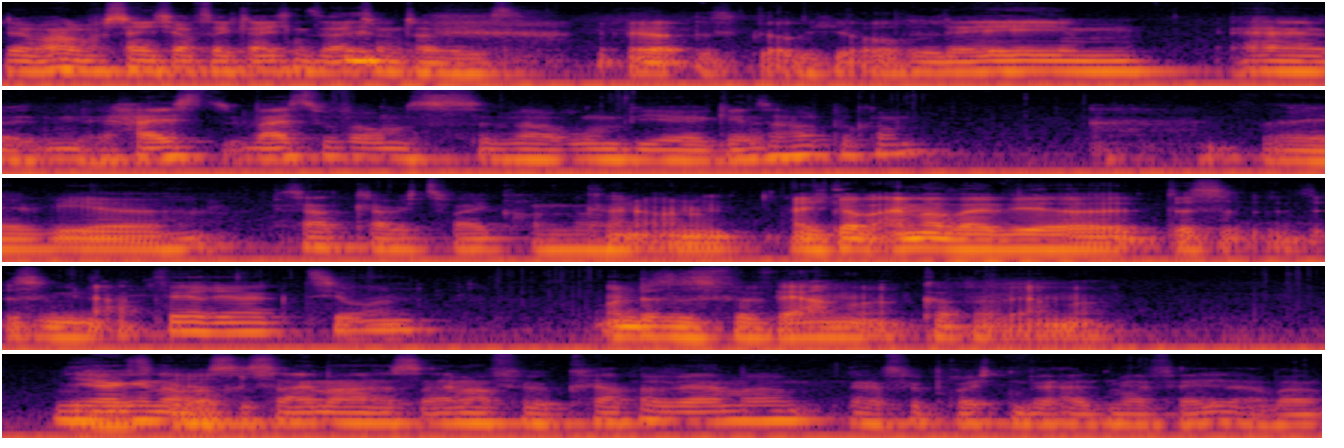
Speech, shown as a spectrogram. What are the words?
wir waren wahrscheinlich auf der gleichen Seite unterwegs. ja, das glaube ich auch. Lame. Äh, heißt, weißt du, warum's, warum wir Gänsehaut bekommen? Weil wir, Es hat, glaube ich, zwei Gründe. keine Ahnung. Ich glaube einmal, weil wir, das ist irgendwie eine Abwehrreaktion und das ist für Wärme, Körperwärme. Ja, genau. Es ist einmal, es ist einmal für Körperwärme. Dafür bräuchten wir halt mehr Fell, aber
